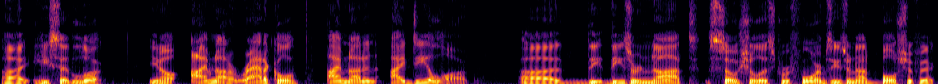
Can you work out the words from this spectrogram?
uh, he said, Look, you know, I'm not a radical, I'm not an ideologue. Uh, the, these are not socialist reforms. These are not Bolshevik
